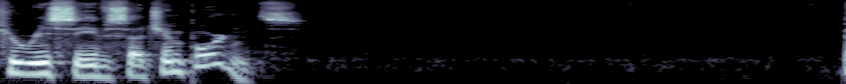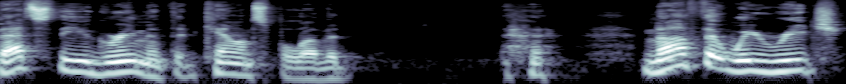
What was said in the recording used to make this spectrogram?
to receive such importance. That's the agreement that counts, beloved. Not that we reach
